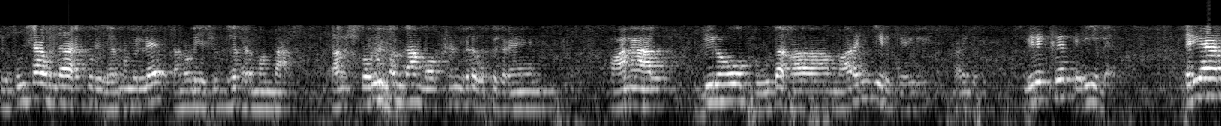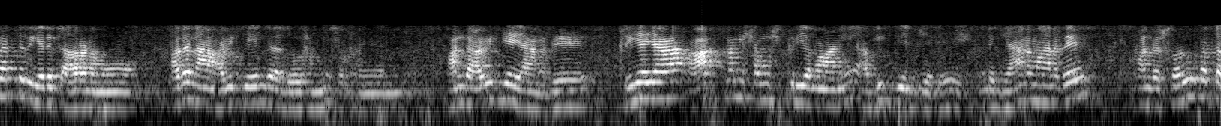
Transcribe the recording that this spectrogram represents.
இது புதுசாக உண்டாகக்கூடிய தர்மம் இல்லை தன்னுடைய சுத்த தர்மம் தான் தன் ஸ்வரூபம் தான் மோட்சங்கிறத ஒத்துக்கிறேன் ஆனால் திரோ பூதகா மறைஞ்சிருக்கு. இருக்கு தெரியல. தெரியாதது எது காரணமோ அதை நான் அவித்தியங்கிற தோஷம்னு சொல்றேன். அந்த அவித்யானது கிரியையா ஆத்மனி சம்ஸ்கிரியமானே அபிவியது இந்த ஞானமானது அந்த ஸ்வரூபத்தை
